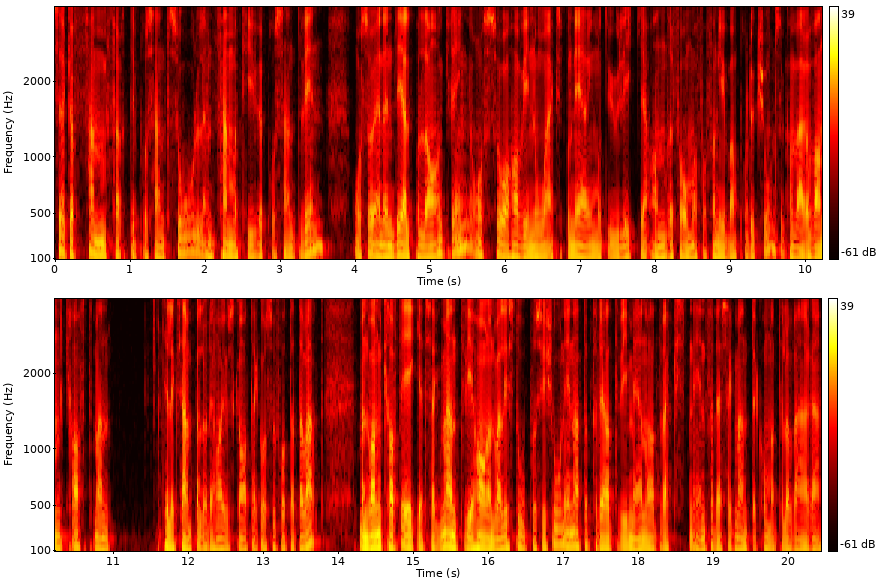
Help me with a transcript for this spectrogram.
ca. 45% sol, en 25% vind, og så er det en del på lagring. Og så har vi noe eksponering mot ulike andre former for fornybar produksjon, som kan være vannkraft. men til eksempel, og det har jo Skatec også fått etter hvert. Men vannkraft er ikke et segment vi har en veldig stor posisjon i, nettopp fordi at vi mener at veksten innenfor det segmentet kommer til å være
